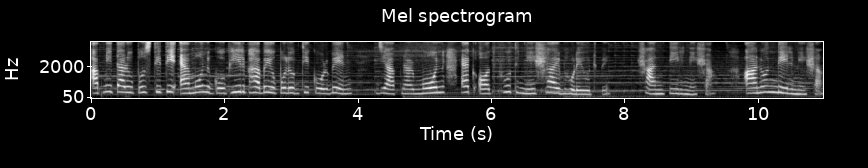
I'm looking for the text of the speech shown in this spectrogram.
আপনি তার উপস্থিতি এমন গভীরভাবে উপলব্ধি করবেন যে আপনার মন এক অদ্ভুত নেশায় ভরে উঠবে। শান্তির নেশা, আনন্দের নেশা,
